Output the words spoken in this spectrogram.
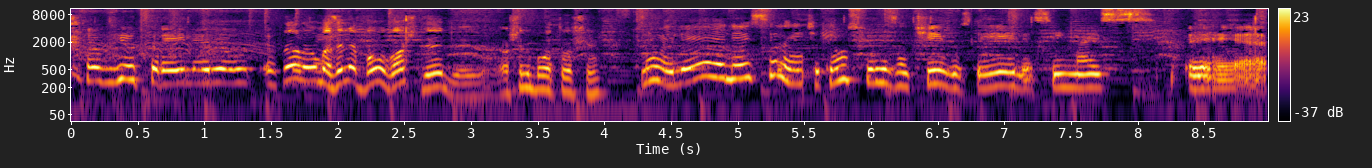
Eu vi o trailer, eu. eu Não, não, mas ele é bom, eu gosto dele. Eu acho ele bom ator, sim. Não, ele é, ele é excelente. Tem uns filmes antigos dele, assim, mais é,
